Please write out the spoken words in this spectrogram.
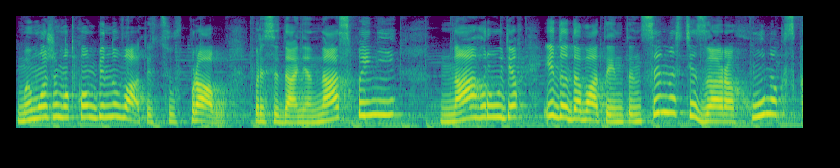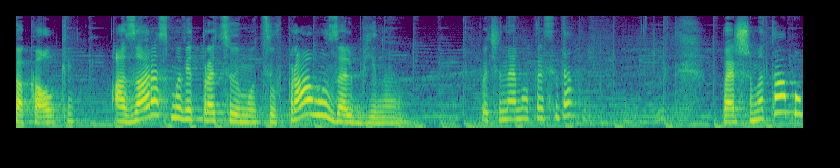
Ми можемо комбінувати цю вправу присідання на спині, на грудях і додавати інтенсивності за рахунок скакалки. А зараз ми відпрацюємо цю вправу з альбіною. Починаємо присідати. Першим етапом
